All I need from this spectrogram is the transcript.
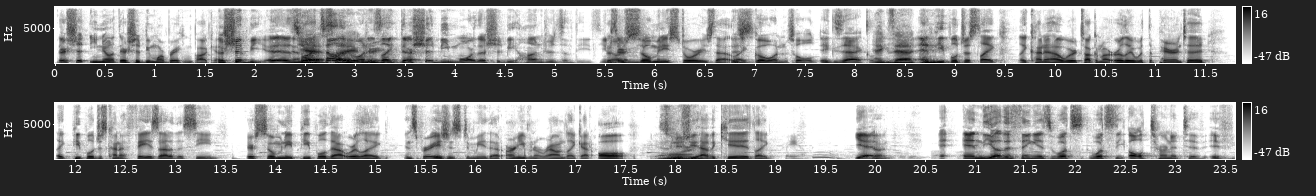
there should you know what there should be more breaking podcasts. there should too. be. That's Yeah. what I tell I everyone is like there should be more. There should be hundreds of these. You know, because what I there's mean? so many stories that There's- like go untold. exactly, Exactly. and people just like like kind of how we were talking about earlier with the parenthood like people just kind of phase out of the scene there's so many people that were like inspirations to me that aren't even around like at all as soon as you have a kid like bam Yeah. Done. And the other thing is, what's what's the alternative if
